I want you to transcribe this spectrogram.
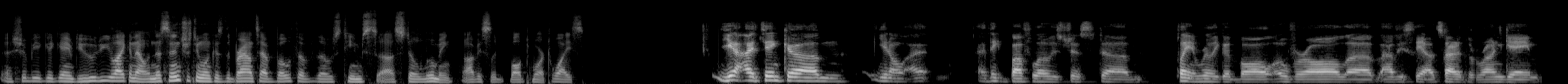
It should be a good game. Do who do you like in that one? this is an interesting one because the Browns have both of those teams uh, still looming. Obviously, Baltimore twice. Yeah, I think um, you know I I think Buffalo is just um, playing really good ball overall. Uh, obviously, outside of the run game,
